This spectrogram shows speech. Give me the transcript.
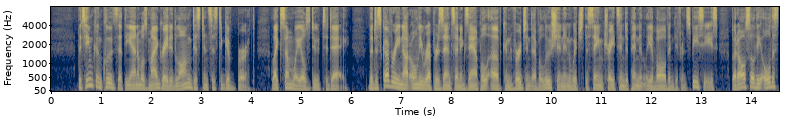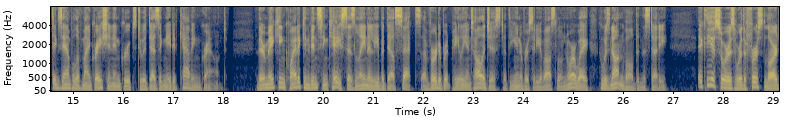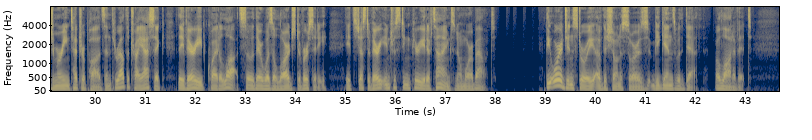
The team concludes that the animals migrated long distances to give birth, like some whales do today. The discovery not only represents an example of convergent evolution in which the same traits independently evolve in different species, but also the oldest example of migration in groups to a designated calving ground. They're making quite a convincing case, says Lene Liebe Delsett, a vertebrate paleontologist at the University of Oslo, Norway, who was not involved in the study. Ichthyosaurs were the first large marine tetrapods, and throughout the Triassic, they varied quite a lot, so there was a large diversity. It's just a very interesting period of time to know more about. The origin story of the Shonisaurs begins with death, a lot of it.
